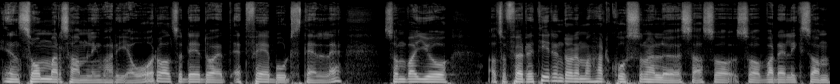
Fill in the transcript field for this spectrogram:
en sommarsamling varje år och alltså det är då ett, ett fäbodställe som var ju, alltså förr i tiden då när man hade kossorna lösa så, så var det liksom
